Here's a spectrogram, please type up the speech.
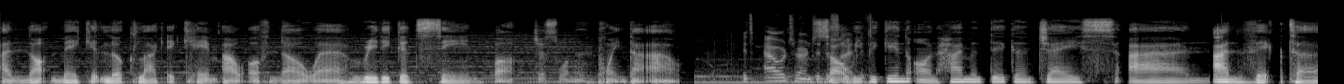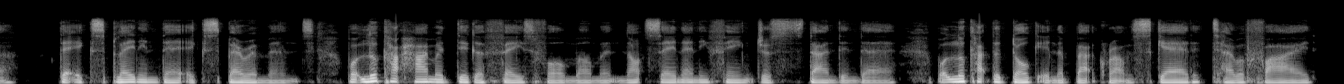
and not make it look like it came out of nowhere. Really good scene, but just want to point that out. It's our turn to so decide. we begin on Heimerdinger, Jace, and and Viktor they're explaining their experiment. But look at Heimerdinger face for a moment, not saying anything, just standing there. But look at the dog in the background, scared, terrified,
